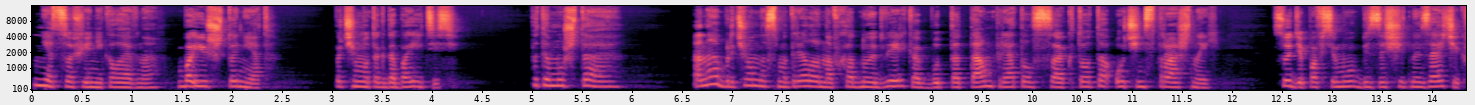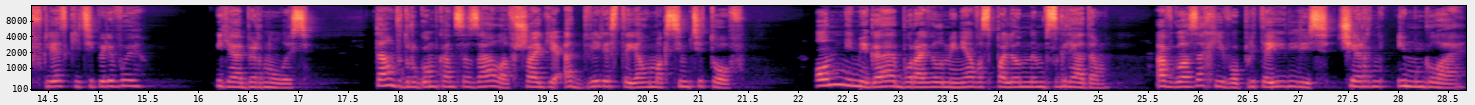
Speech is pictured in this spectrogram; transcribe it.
«Нет, Софья Николаевна, боюсь, что нет». «Почему тогда боитесь?» «Потому что...» Она обреченно смотрела на входную дверь, как будто там прятался кто-то очень страшный. Судя по всему, беззащитный зайчик в клетке теперь вы. Я обернулась. Там, в другом конце зала, в шаге от двери стоял Максим Титов. Он, не мигая, буравил меня воспаленным взглядом, а в глазах его притаились чернь и мгла.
